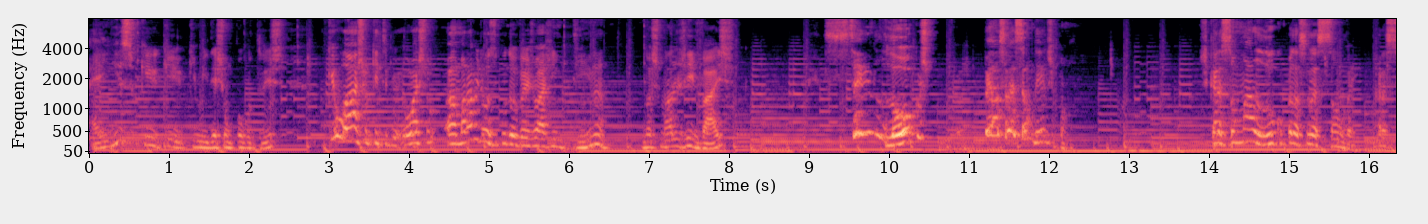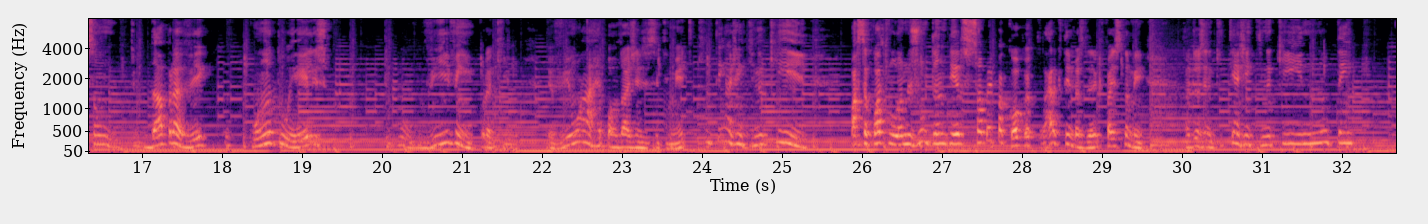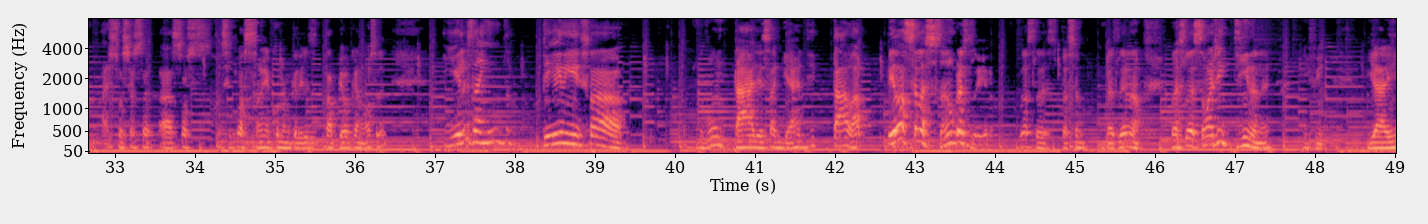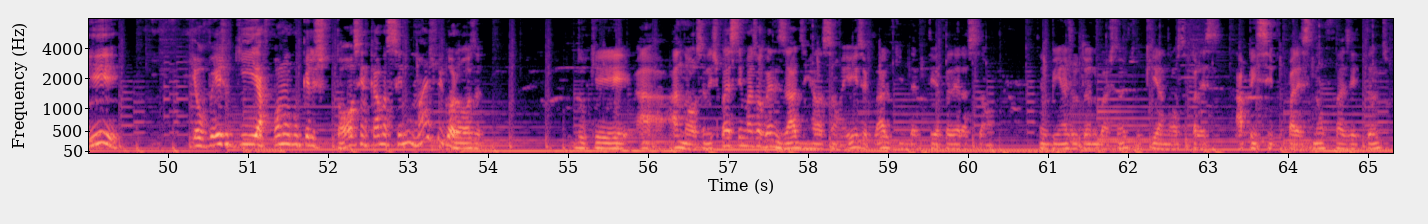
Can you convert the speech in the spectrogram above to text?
É isso que, que, que me deixa um pouco triste. Porque eu acho que, tipo, eu acho é maravilhoso quando eu vejo a Argentina, nossos maiores rivais, serem loucos pela seleção deles, pô. Os caras são malucos pela seleção, velho. Os caras são. Tipo, dá pra ver o quanto eles tipo, vivem por aquilo. Eu vi uma reportagem recentemente que tem argentino que passa quatro anos juntando dinheiro só para ir para a Copa. Claro que tem brasileiro que faz isso também. Mas dizendo que tem Argentina que não tem. A, a, a, situação econômica deles está pior que a nossa, né? E eles ainda terem essa vontade, essa guerra de estar tá lá pela seleção brasileira. Pela seleção brasileira, não. Pela seleção argentina, né? Enfim. E aí eu vejo que a forma com que eles torcem acaba sendo mais vigorosa do que a, a nossa. Né? Eles parecem mais organizados em relação a isso. É claro que deve ter a federação também ajudando bastante, o que a nossa parece, a princípio parece não fazer tanto.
